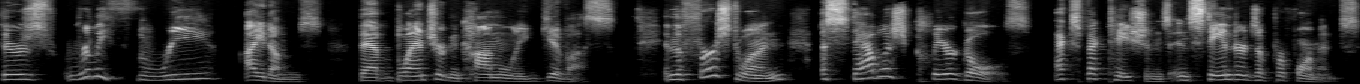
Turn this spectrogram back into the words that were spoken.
there's really three items that Blanchard and Connolly give us. In the first one, establish clear goals, expectations, and standards of performance.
